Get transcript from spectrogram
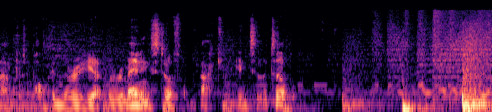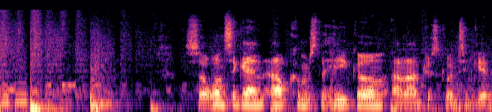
I'm just popping the, re the remaining stuff back into the tub. So once again, out comes the heat gun and I'm just going to give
